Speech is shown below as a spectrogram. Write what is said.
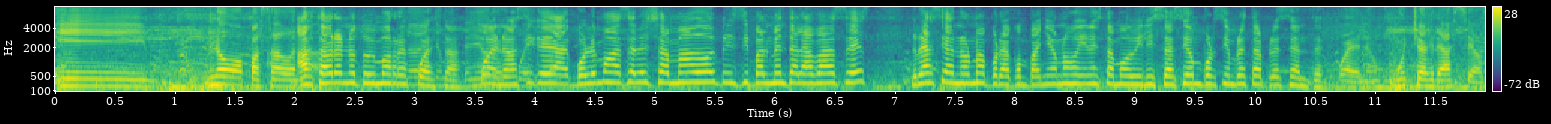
y no ha pasado nada. Hasta ahora no tuvimos respuesta. bueno, así que volvemos a hacer el llamado principalmente a las bases. Gracias Norma por acompañarnos hoy en esta movilización, por siempre estar presente. Bueno, muchas gracias.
